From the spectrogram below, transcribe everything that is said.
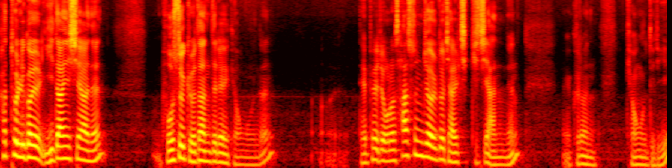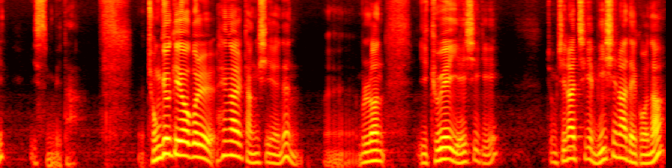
카톨릭을 이단시하는 보수 교단들의 경우는 어, 대표적으로 사순절도 잘 지키지 않는 그런 경우들이 있습니다. 종교 개혁을 행할 당시에는 에, 물론 이 교회 예식이 좀 지나치게 미신화되거나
